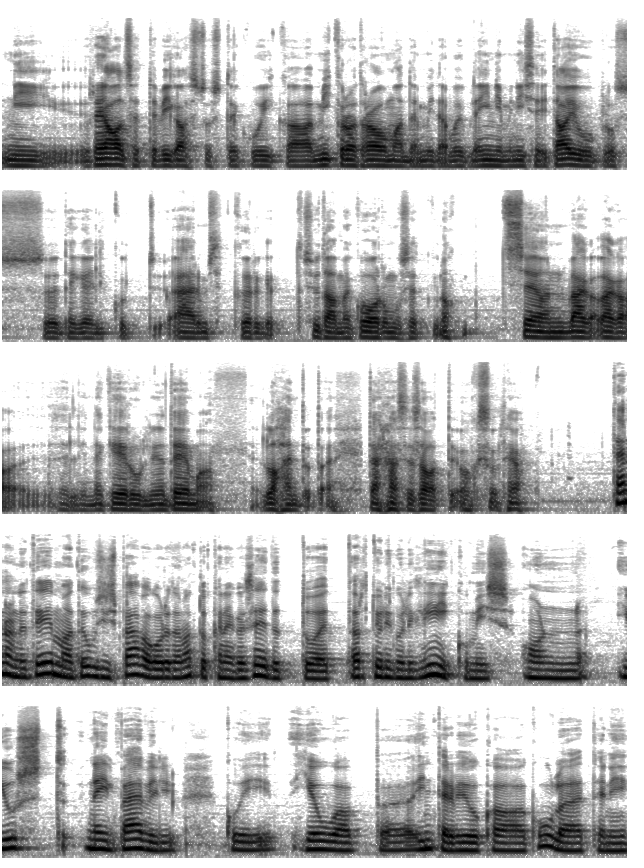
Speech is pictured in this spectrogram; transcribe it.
nii reaalsete vigastuste kui ka mikrotraumade, mida võib-olla inimene ise ei taju, pluss tegelikult äärmiselt kõrged südamekoormused, noh, see on väga-väga selline keeruline teema lahendada tänase saate jooksul, jah tänane teema tõusis päevakorda natukene ka seetõttu, et Tartu Ülikooli Kliinikumis on just neil päevil, kui jõuab äh, intervjuu ka kuulajateni,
